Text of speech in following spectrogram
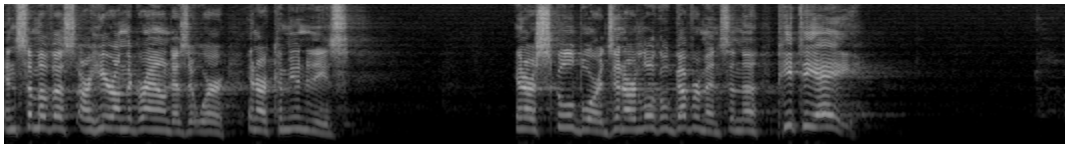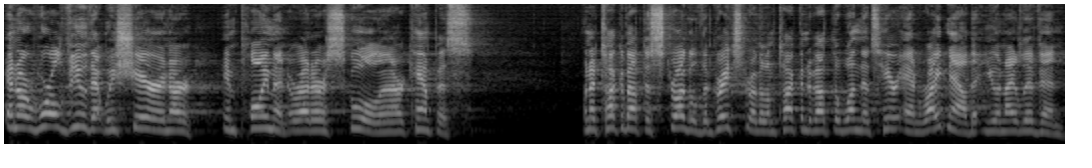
And some of us are here on the ground, as it were, in our communities, in our school boards, in our local governments, in the PTA, in our worldview that we share in our employment or at our school, and our campus. When I talk about the struggle, the great struggle, I'm talking about the one that's here and right now that you and I live in.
